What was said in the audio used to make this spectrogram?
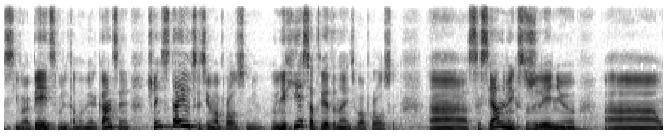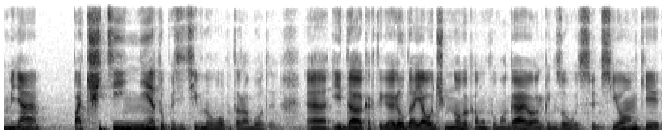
с европейцами или там американцами, что они задаются этими вопросами, у них есть ответы на эти вопросы. А с россиянами, к сожалению, а, у меня почти нету позитивного опыта работы. Э, и да, как ты говорил, да, я очень много кому помогаю организовывать съемки,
